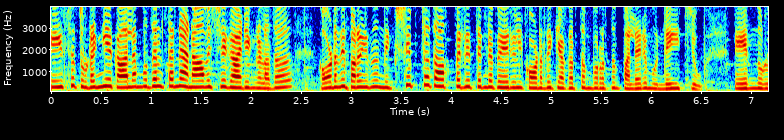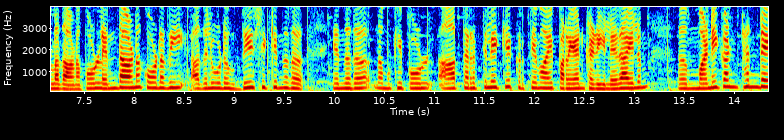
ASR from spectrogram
കേസ് തുടങ്ങിയ കാലം മുതൽ തന്നെ അനാവശ്യ കാര്യങ്ങൾ. അത് കോടതി പറയുന്ന നിക്ഷിപ്ത താല്പര്യത്തിന്റെ പേരിൽ കോടതിക്കകത്തും പുറത്തും പലരും ഉന്നയിച്ചു എന്നുള്ളതാണ്. അപ്പോൾ എന്താണ് കോടതി അതിലൂടെ ഉദ്ദേശിക്കുന്നത് എന്നത് നമുക്കിപ്പോൾ ആ തരത്തിലേക്ക് കൃത്യമായി പറയാൻ കഴിയില്ല. ഏതായാലും മണികണ്ഠന്റെ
